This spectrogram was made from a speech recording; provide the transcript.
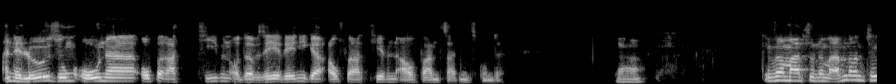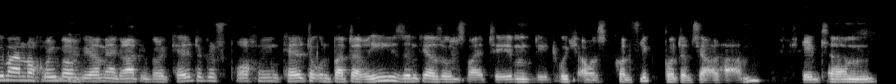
eine Lösung ohne operativen oder sehr weniger operativen Aufwand seitens Kunde. Ja. Gehen wir mal zu einem anderen Thema noch rüber. Mhm. Wir haben ja gerade über Kälte gesprochen. Kälte und Batterie sind ja so zwei Themen, die durchaus Konfliktpotenzial haben. Stimmt. Ähm,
